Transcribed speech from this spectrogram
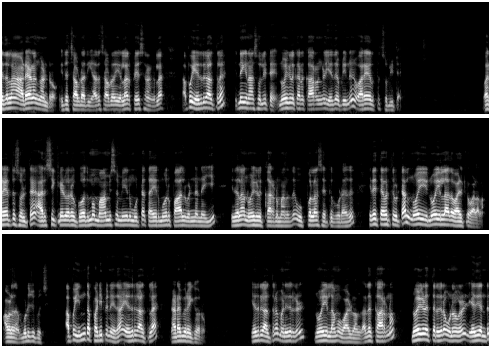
எதெல்லாம் அடையாளம் காண்றோம்? இதை சாப்பிடாதீங்க அதை சாப்பிடாதீங்க எல்லாரும் பேசுகிறாங்கல்ல அப்போ எதிர்காலத்தில் இன்றைக்கி நான் சொல்லிட்டேன் நோய்களுக்கான காரணங்கள் எது அப்படின்னு வரையறுத்து சொல்லிட்டேன். வரையறுத்து சொல்லிட்டேன். அரிசி கேழ்வரகு கோதுமை மாமிசம் மீன் முட்டை தயிர் மோர் பால் வெண்ணெய் நெய் இதெல்லாம் நோய்களுக்கு காரணமானது. உப்பெல்லாம் சேர்த்துக்கூடாது இதை தவிர்த்து விட்டால் நோய் நோய் இல்லாத வாழ்க்கை வாழலாம். அவ்வளோதான் முடிஞ்சு போச்சு. அப்போ இந்த படிப்பினை தான் எதிர்காலத்தில் நடைமுறைக்கு வரும். எதிர்காலத்தில் மனிதர்கள் நோய் இல்லாமல் வாழ்வாங்க. அதற்கு காரணம் நோய்களை தருகிற உணவுகள் எது என்று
